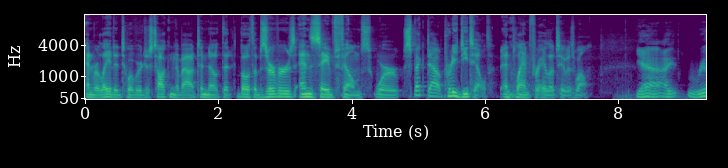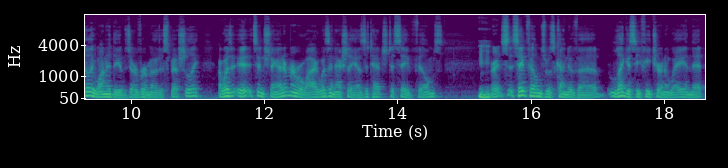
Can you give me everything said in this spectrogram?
and related to what we were just talking about to note that both observers and saved films were specked out pretty detailed and planned for Halo 2 as well. Yeah, I really wanted the observer mode, especially. I was. It's interesting. I don't remember why I wasn't actually as attached to saved films. Mm-hmm. Right, saved films was kind of a legacy feature in a way, in that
